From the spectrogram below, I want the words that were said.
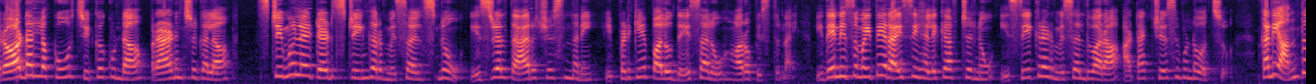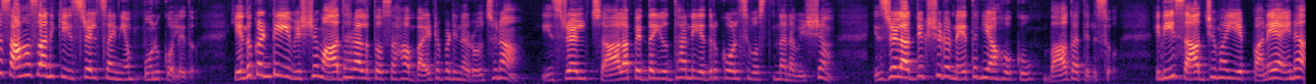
రాడర్లకు చిక్కకుండా ప్రయాణించగల స్టిమ్యులేటెడ్ స్ట్రింగర్ మిసైల్స్ను ఇజ్రాయెల్ తయారు చేసిందని ఇప్పటికే పలు దేశాలు ఆరోపిస్తున్నాయి. ఇదే నిజమైతే రైసీ హెలికాప్టర్ను ఈ సీక్రెట్ మిసైల్ ద్వారా అటాక్ చేసి ఉండవచ్చు. కానీ అంత సాహసానికి ఇజ్రాయెల్ సైన్యం పూనుకోలేదు. ఎందుకంటే ఈ విషయం ఆధారాలతో సహా బయటపడిన రోజున ఇజ్రాయెల్ చాలా పెద్ద యుద్ధాన్ని ఎదుర్కోవాల్సి వస్తుందన్న విషయం ఇజ్రాయెల్ అధ్యక్షుడు నేతన్యాహుకు బాగా తెలుసు. ఇది సాధ్యమయ్యే పనే అయినా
